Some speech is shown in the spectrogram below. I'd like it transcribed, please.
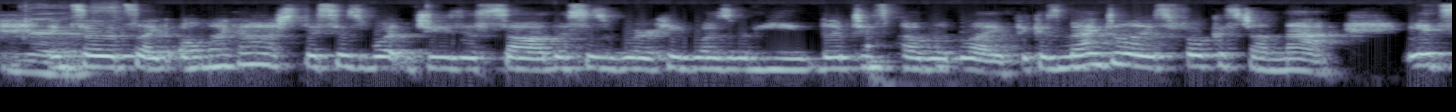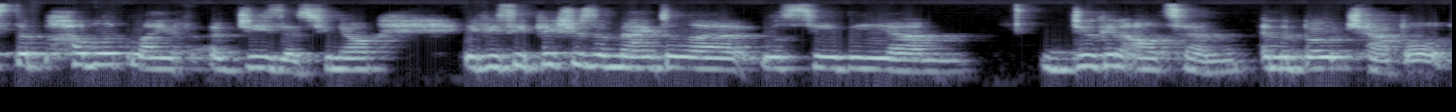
Yes. And so it's like, oh my gosh, this is what Jesus saw. This is where he was when he lived his public life because Magdala is focused on that. It's the public life of Jesus. You know, if you see pictures of Magdala, you'll see the um, Duc in Altum and the boat chapel.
